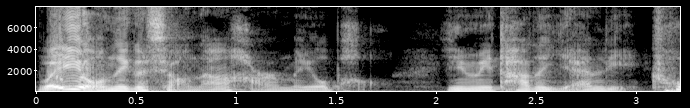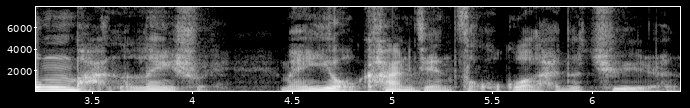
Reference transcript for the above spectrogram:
唯有那个小男孩没有跑，因为他的眼里充满了泪水，没有看见走过来的巨人。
